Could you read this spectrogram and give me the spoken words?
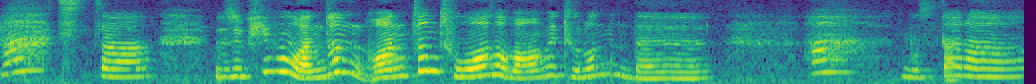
아 진짜 요즘 피부 완전 완전 좋아서 마음에 들었는데 아 못 살아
